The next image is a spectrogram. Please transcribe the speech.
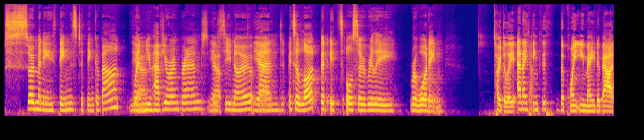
so many things to think about when you have your own brand Yep. as you know Yeah. and it's a lot but it's also really rewarding Totally. And I think the the point you made about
